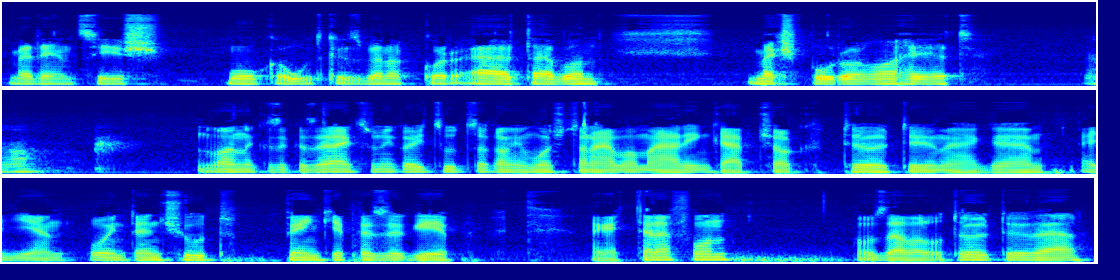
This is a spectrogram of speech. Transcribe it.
medencés mókaút közben, akkor általában megspórolom a helyet. Aha. vannak ezek az elektronikai cuccok, ami mostanában már inkább csak töltő, meg egy ilyen point and shoot fényképezőgép, meg egy telefon hozzávaló töltővel.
